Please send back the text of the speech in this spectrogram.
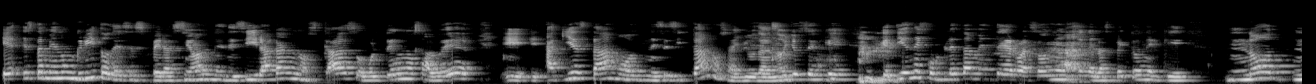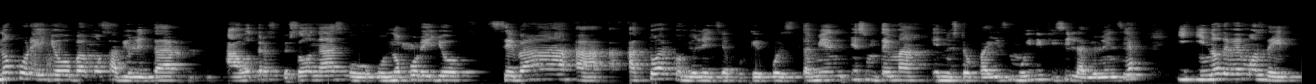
es también un grito de desesperación de decir, háganos caso, volteennos a ver, eh, eh, aquí estamos, necesitamos ayuda, ¿no? Yo sé que, que tiene completamente razón en, el aspecto en el que no, no por ello vamos a violentar a otras personas o, no por ello se va a, actuar con violencia, porque pues también es un tema en nuestro país muy difícil la violencia y, no debemos de,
